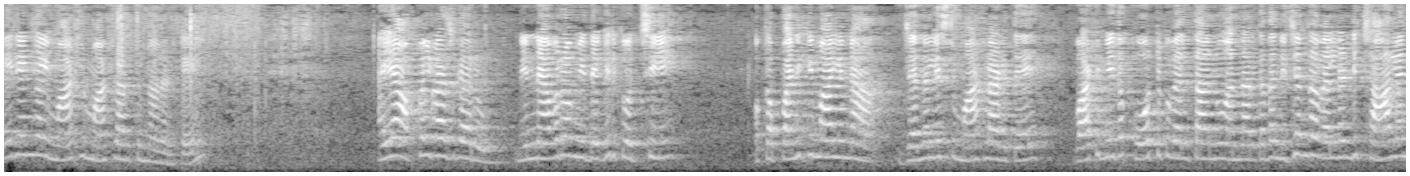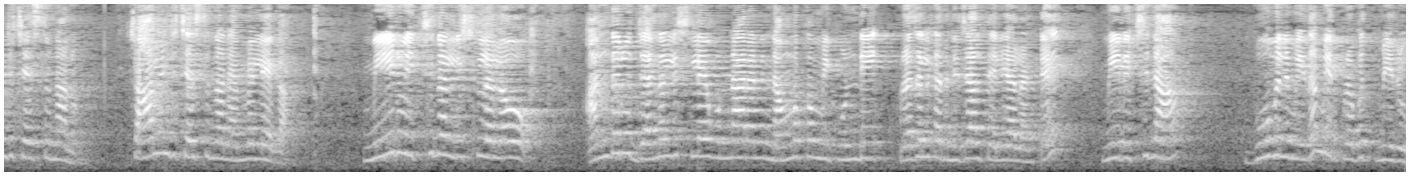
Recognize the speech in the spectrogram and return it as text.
ధైర్యంగా ఈ మాటలు మాట్లాడుతున్నానంటే అయ్యా అప్పలరాజు గారు నిన్నెవరో మీ దగ్గరికి వచ్చి ఒక పనికి మాలిన జర్నలిస్ట్ మాట్లాడితే వాటి మీద కోర్టుకు వెళ్తాను అన్నారు కదా. నిజంగా వెళ్ళండి ఛాలెంజ్ చేస్తున్నాను. ఛాలెంజ్ చేస్తున్నాను ఎమ్మెల్యేగా. మీరు ఇచ్చిన లిస్టులలో అందరూ జర్నలిస్టులే ఉన్నారని నమ్మకం మీకు ఉండి ప్రజలకు అది నిజాలు తెలియాలంటే మీరిచ్చిన భూముల మీద మీరు ప్రభుత్వ మీరు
